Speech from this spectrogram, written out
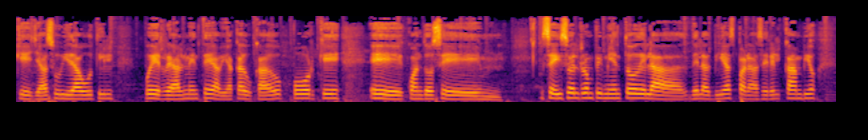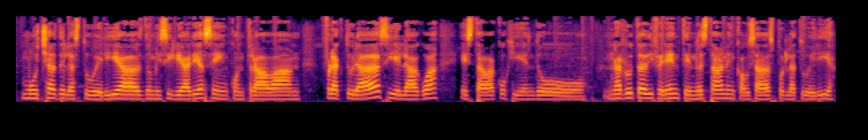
que ya su vida útil pues realmente había caducado porque eh, cuando se, se hizo el rompimiento de, la, de las vías para hacer el cambio, muchas de las tuberías domiciliarias se encontraban fracturadas y el agua estaba cogiendo una ruta diferente, no estaban encauzadas por la tubería.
